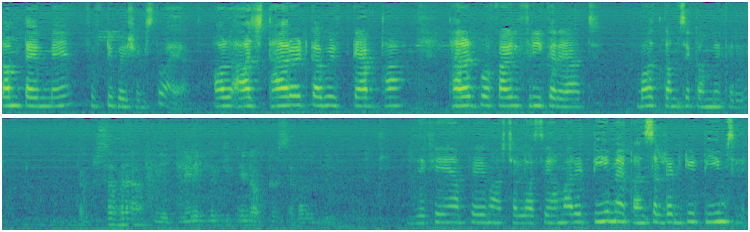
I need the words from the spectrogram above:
कम टाइम में फिफ्टी पेशेंट्स तो आया। और आज थायराइड का भी कैंप था। थायराइड प्रोफ़ाइल फ्री करे आज। बहुत कम से कम में करे। डॉक्टर साहब आपके क्लिनिक में कितने डॉक्टर साहब देखिए यहाँ पे माशाल्लाह से हमारी टीम है कंसल्टेंट की टीम्स है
